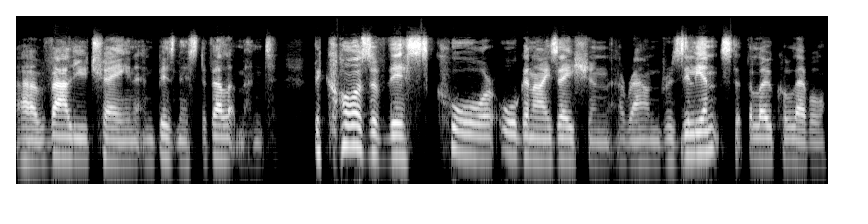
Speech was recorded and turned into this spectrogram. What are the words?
uh, value chain and business development because of this core organization around resilience at the local level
